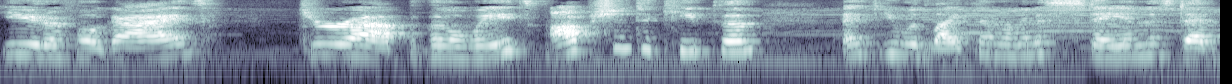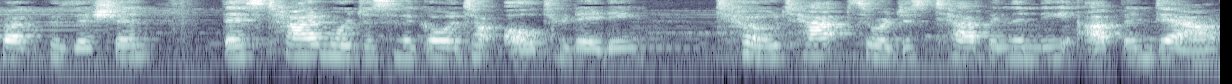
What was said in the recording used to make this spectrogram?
Beautiful, guys. Drop the weights. Option to keep them if you would like them. We're gonna stay in this dead bug position. This time we're just gonna go into alternating toe taps. So we're just tapping the knee up and down.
